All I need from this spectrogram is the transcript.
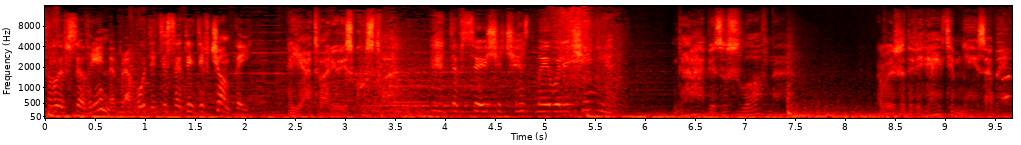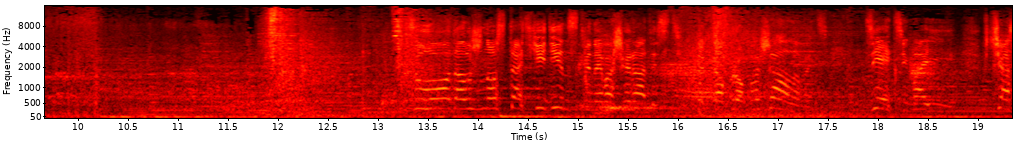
Вы все время проводите с этой девчонкой. Я творю искусство. Это все еще часть моего лечения? Да, безусловно. Вы же доверяете мне, Изабель? Зло должно стать единственной вашей радостью. Так добро пожаловать, дети мои, в час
